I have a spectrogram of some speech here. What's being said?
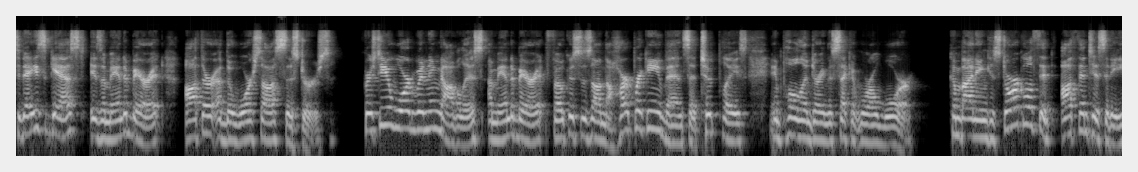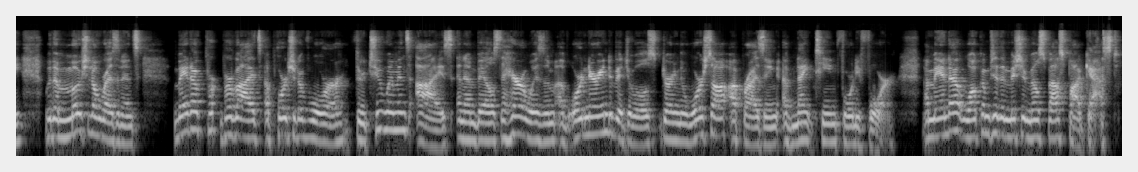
Today's guest is Amanda Barratt, author of The Warsaw Sisters. Christy Award winning novelist Amanda Barratt focuses on the heartbreaking events that took place in Poland during the Second World War. Combining historical authenticity with emotional resonance, Amanda pr- provides a portrait of war through two women's eyes and unveils the heroism of ordinary individuals during the Warsaw Uprising of 1944. Amanda, welcome to the Mission Milspouse podcast.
